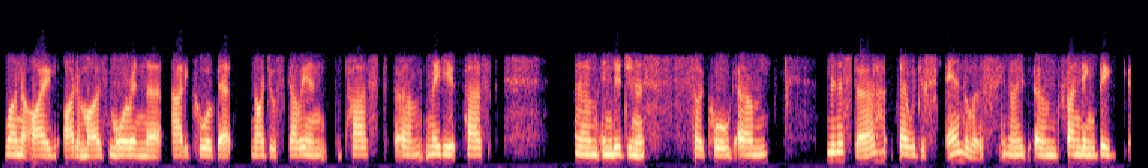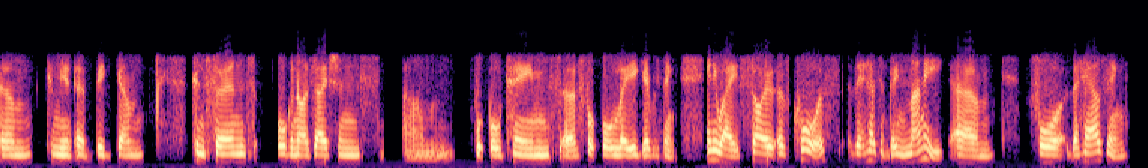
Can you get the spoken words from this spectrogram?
one I itemised more in the article about Nigel Scullion, the past, um, immediate past um, Indigenous so-called um, minister. They were just scandalous, you know, funding big, commun- uh, big concerns, organisations, um, football teams, uh, football league, everything. Anyway, so of course there hasn't been money um, for the housing,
